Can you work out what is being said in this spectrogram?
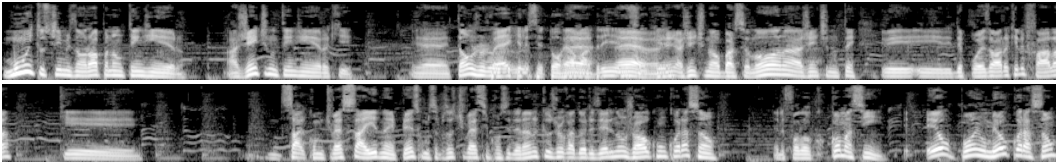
Muitos times na Europa não têm dinheiro. A gente não tem dinheiro aqui. É, então, Foi aí que ele citou Real é, Madrid, É, o a gente, a gente não é o Barcelona, a gente não tem. E, e depois a hora que ele fala que. Como tivesse saído na imprensa, como se as pessoas estivessem considerando que os jogadores dele não jogam com o coração. Ele falou, como assim? Eu ponho o meu coração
